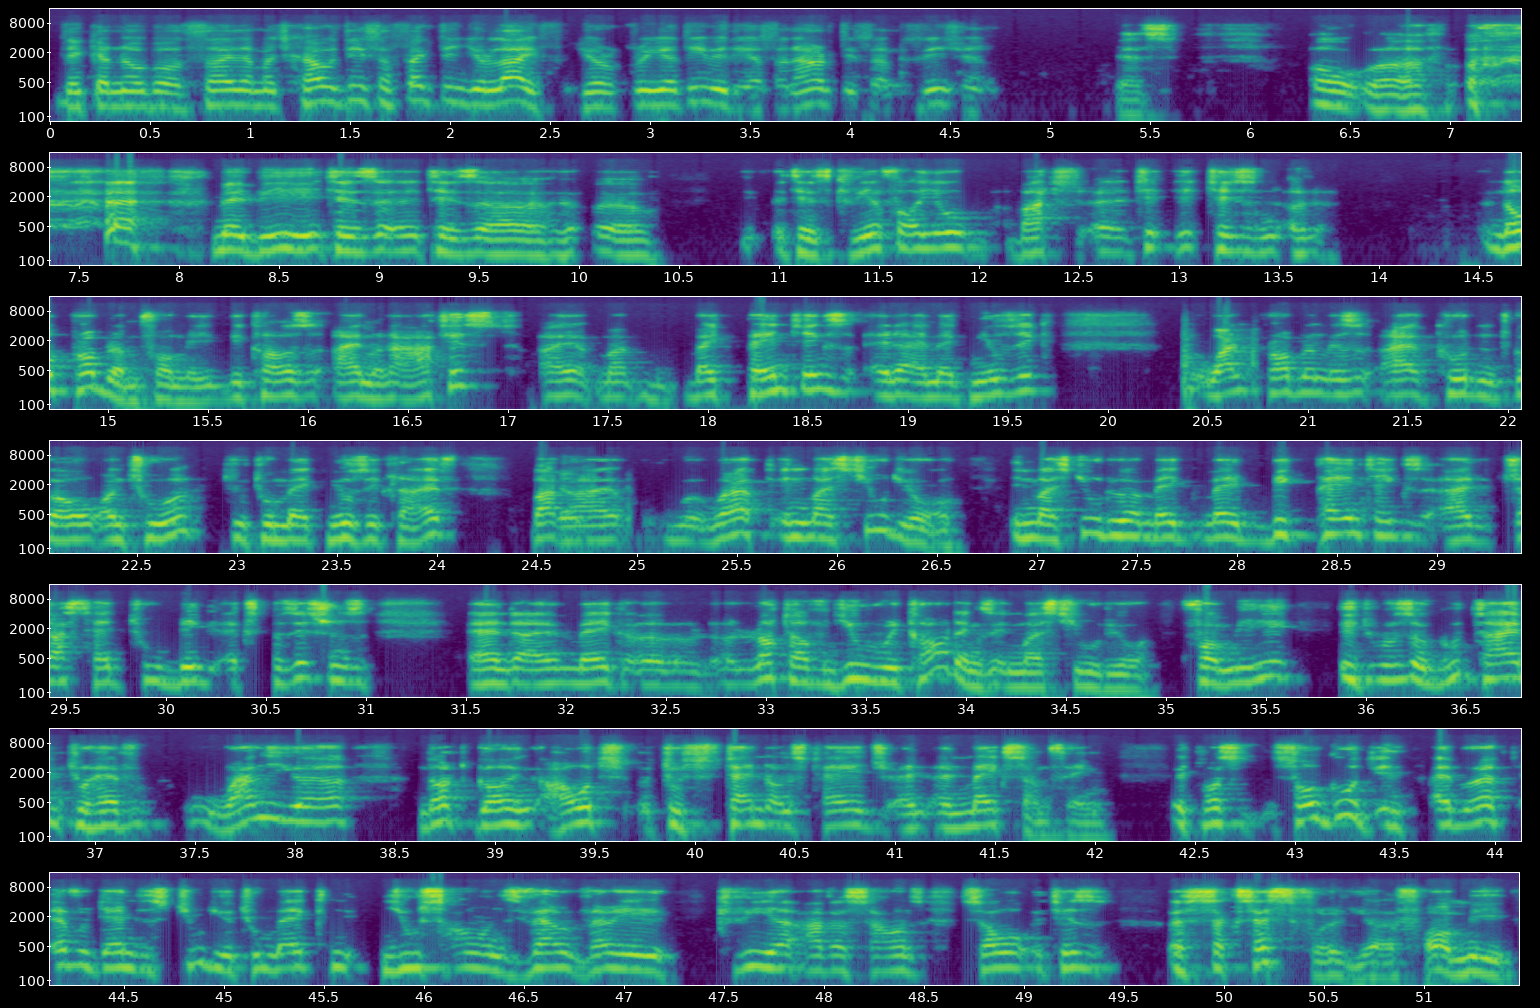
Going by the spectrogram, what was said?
They cannot go outside that much. How is this affecting your life, your creativity as an artist, a musician? Yes. Oh, uh, maybe it is. It is. Uh, uh, it is clear for you, but uh, it, it is uh, no problem for me because I'm an artist. I make paintings and I make music one problem is I couldn't go on tour to, to make music live, but yeah. I worked in my studio. In my studio, make made big paintings. I just had two big expositions, and I make a, a, lot of new recordings in my studio. For me, it was a good time to have one year not going out to stand on stage and, and make something. It was so good. I worked every day in the studio to make new sounds, very, very clear other sounds. So it is a successful year for me.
